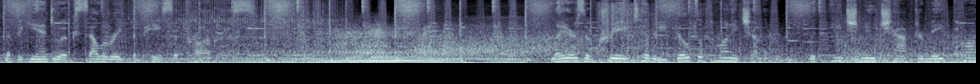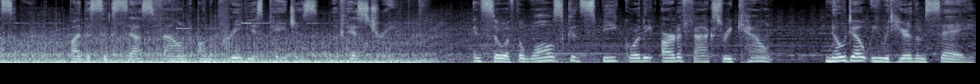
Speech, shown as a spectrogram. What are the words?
that began to accelerate the pace of progress. Layers of creativity built upon each other, with each new chapter made possible by the success found on the previous pages of history. And so, if the walls could speak or the artifacts recount, no doubt we would hear them say,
